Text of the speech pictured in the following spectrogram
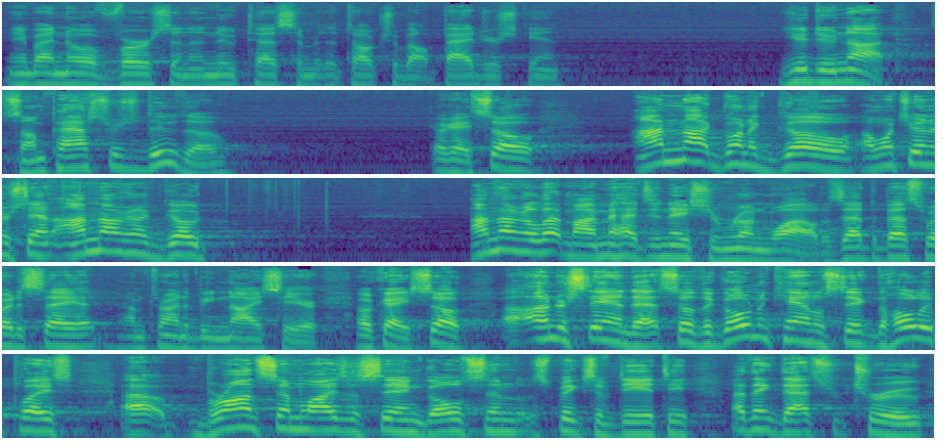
Anybody know a verse in the New Testament that talks about badger skin? You do not. Some pastors do, though. Okay, so I'm not going to go, I want you to understand, I'm not going to go I'm not going to let my imagination run wild. Is that the best way to say it? I'm trying to be nice here. Okay, so uh, understand that. So the golden candlestick, the holy place, uh, bronze symbolizes sin, gold sim- speaks of deity. I think that's true.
